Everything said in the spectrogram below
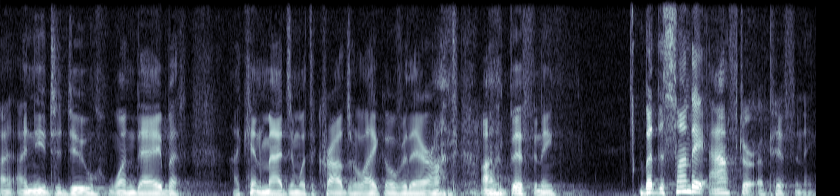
I, I need to do one day, but I can't imagine what the crowds are like over there on, on Epiphany. But the Sunday after Epiphany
